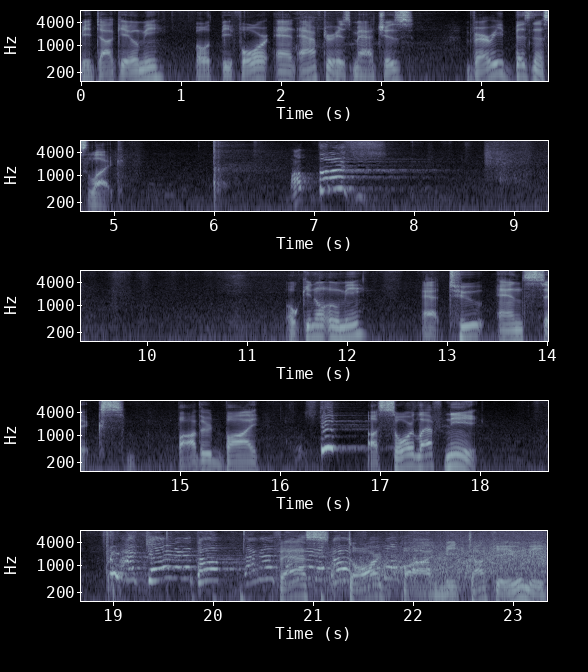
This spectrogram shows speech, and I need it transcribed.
Mitakeumi, both before and after his matches, very businesslike. Okinoumi at 2 and 6, bothered by a sore left knee. Fast start by Mitakeumi,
